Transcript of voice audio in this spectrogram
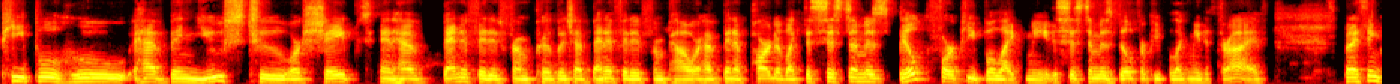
people who have been used to or shaped and have benefited from privilege, have benefited from power, have been a part of like the system is built for people like me. The system is built for people like me to thrive. But I think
